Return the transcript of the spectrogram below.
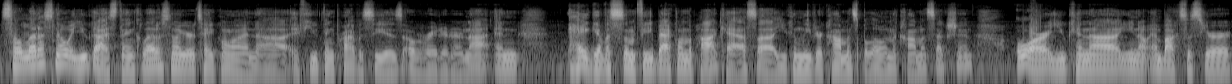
So let us know what you guys think. Let us know your take on uh, if you think privacy is overrated or not. And hey, give us some feedback on the podcast. Uh, you can leave your comments below in the comment section, or you can uh, you know inbox us your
